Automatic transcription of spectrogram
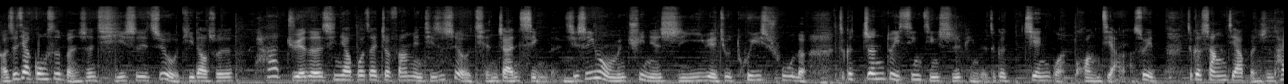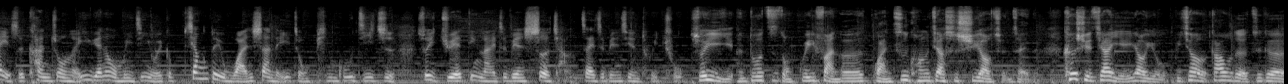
呃，这家公司本身其实就有提到说，他觉得新加坡在这方面其实是有前瞻性的。其实因为我们去年十一月就推出了这个针对新型食品的这个监管框架了，所以这个商家本身他也是看中了，因为原来我们已经有一个相对完善的一种评估机制，所以决定来这边设厂，在这边先推出。所以很多这种规范和管制框架是需要存在的，科学家也要有比较高的这个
